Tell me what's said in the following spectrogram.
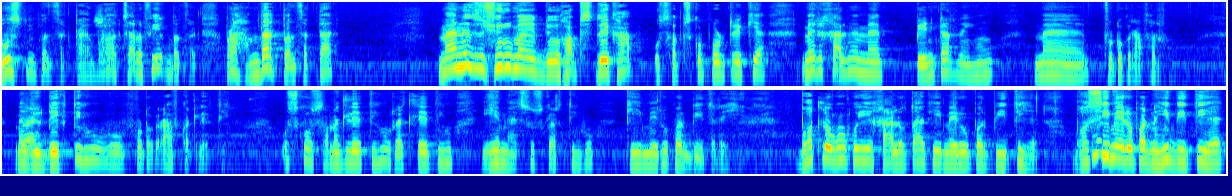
दोस्त भी बन सकता है बड़ा अच्छा रफीक बन सकता है बड़ा हमदर्द बन सकता है। मैंने जो शुरू में जो हब्स देखा उस हब्स को पोर्ट्रेट किया। मेरे ख्याल में मैं पेंटर नहीं हूँ मैं फोटोग्राफर हूँ। मैं जो देखती हूँ वो फोटोग्राफ कर लेती हूँ। उसको समझ लेती हूँ रच लेती हूँ ये महसूस करती हूँ कि मेरे ऊपर बीत रही है। बहुत लोगों को ये ख्याल होता है कि मेरे ऊपर बीती है। बहुत सी मेरे ऊपर नहीं बीती है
